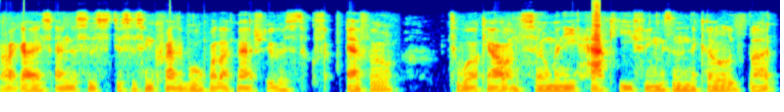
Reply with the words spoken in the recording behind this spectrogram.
Alright guys, and this is this is incredible what I've managed to do. This took forever to work out and so many hacky things in the code, but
